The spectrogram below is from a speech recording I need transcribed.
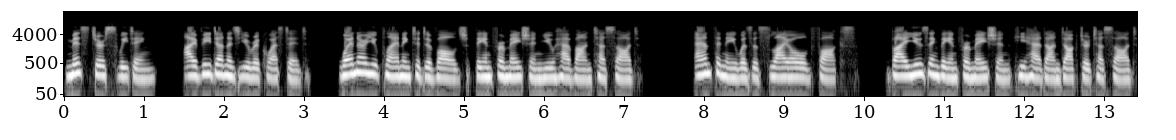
Mr. Sweeting, I've done as you requested. When are you planning to divulge the information you have on Tassad? Anthony was a sly old fox, by using the information he had on Dr. Tassad,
